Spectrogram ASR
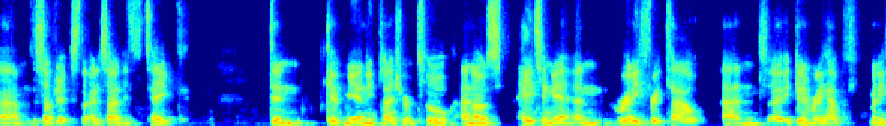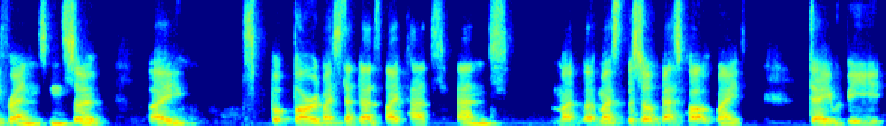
um, the subjects that I decided to take didn't give me any pleasure at all. And I was hating it and really freaked out. And I didn't really have many friends. And so I borrowed my stepdad's iPad. And my, my, the sort of best part of my day would be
